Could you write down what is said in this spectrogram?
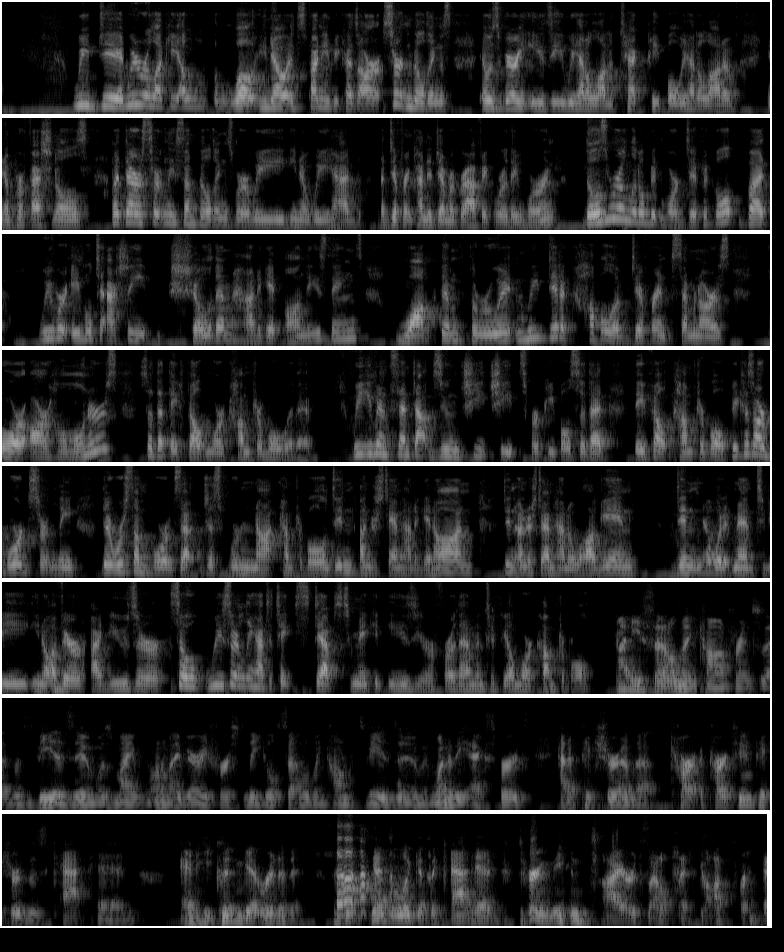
we did. We were lucky. Well, you know, it's funny because our certain buildings, it was very easy. We had a lot of tech people. We had a lot of, you know, professionals. But there are certainly some buildings where we, you know, we had a different kind of demographic where they weren't. Those were a little bit more difficult, but we were able to actually show them how to get on these things, walk them through it. And we did a couple of different seminars for our homeowners so that they felt more comfortable with it. We even sent out Zoom cheat sheets for people so that they felt comfortable because our board certainly, there were some boards that just were not comfortable, didn't understand how to get on, didn't understand how to log in, didn't know what it meant to be, you know, a verified user. So we certainly had to take steps to make it easier for them and to feel more comfortable. County settlement conference that was via Zoom was my one of my very first legal settlement conference via Zoom, and one of the experts had a picture of a, car, a cartoon picture of this cat head and he couldn't get rid of it. he had to look at the cat head during the entire settlement conference.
